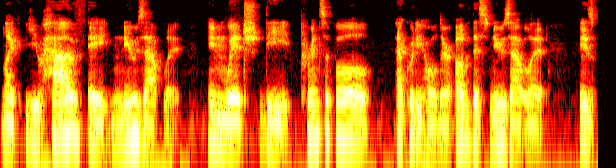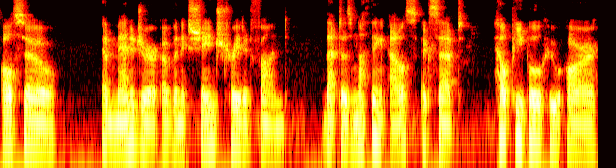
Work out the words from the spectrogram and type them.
Like you have a news outlet in which the principal equity holder of this news outlet is also a manager of an exchange traded fund that does nothing else except help people who are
